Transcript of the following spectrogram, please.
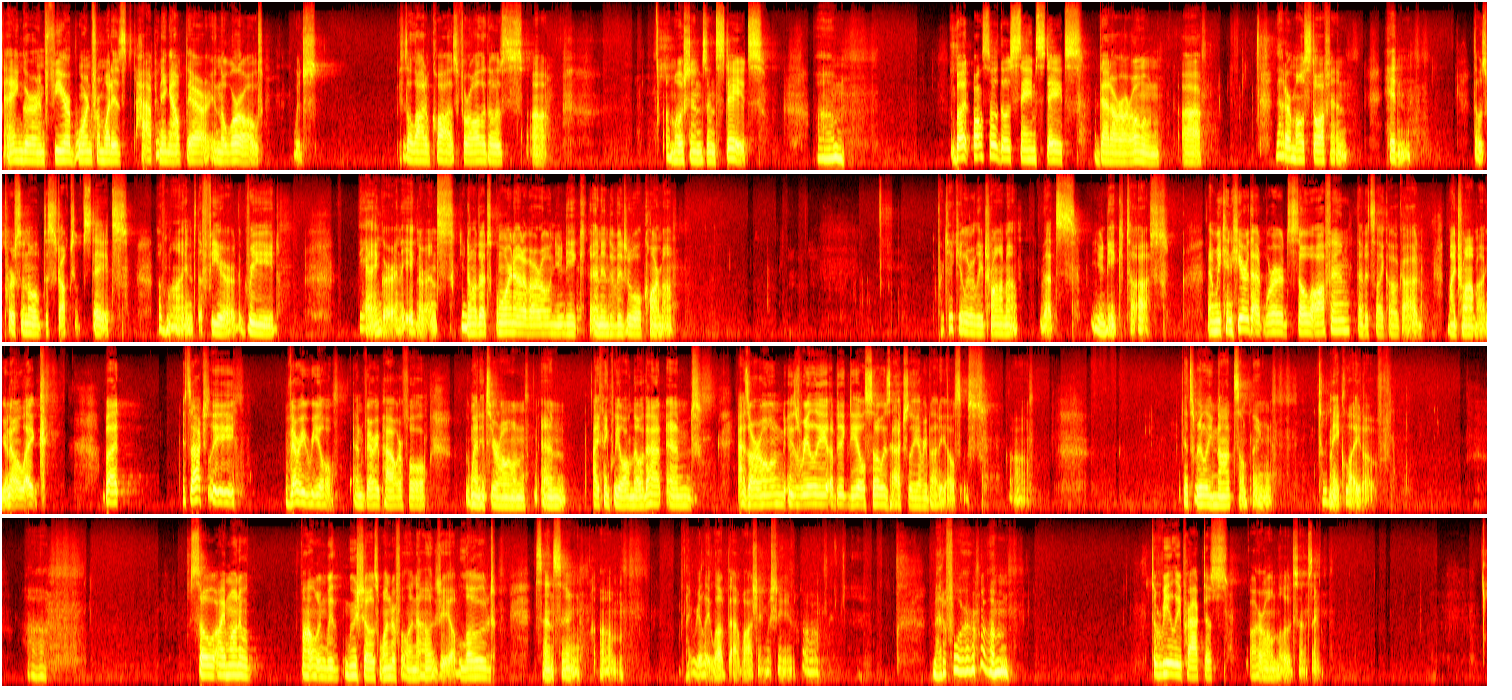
anger, and fear born from what is happening out there in the world, which is a lot of cause for all of those uh, emotions and states. Um, but also those same states that are our own, uh, that are most often hidden, those personal destructive states of mind, the fear, the greed, the anger and the ignorance, you know, that's born out of our own unique and individual karma. Particularly trauma that's unique to us. And we can hear that word so often that it's like, oh God, my trauma, you know, like, but it's actually very real and very powerful when it's your own. And I think we all know that. And as our own is really a big deal, so is actually everybody else's. Uh, it's really not something to make light of. Uh, so I want to following with Musho's wonderful analogy of load sensing. Um, I really love that washing machine uh, metaphor. Um, to really practice our own load sensing,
